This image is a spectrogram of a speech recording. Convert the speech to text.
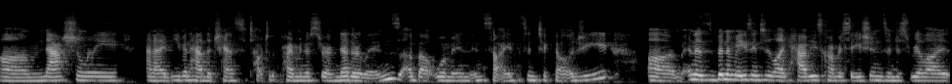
um, nationally, and I've even had the chance to talk to the Prime Minister of Netherlands about women in science and technology. and it's been amazing to like have these conversations and just realize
